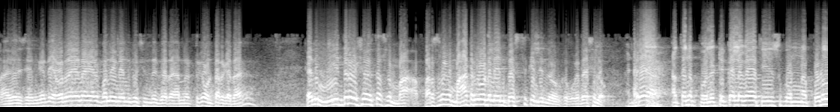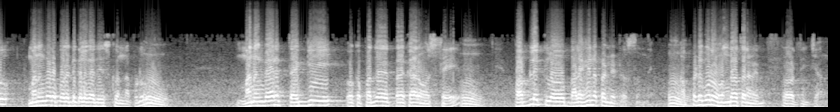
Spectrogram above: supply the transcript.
నాకు తెలిసి ఎందుకంటే ఎవరైనా కానీ పని నేను ఎందుకు వచ్చింది కదా అన్నట్టుగా ఉంటారు కదా. కానీ మీ ఇద్దరు విషయం వస్తే అసలు పర్సనల్గా మాటలు కూడా లేని పరిస్థితికి వెళ్ళింది ఒక దశలో. అంటే అతను పొలిటికల్గా తీసుకున్నప్పుడు మనం కూడా పొలిటికల్గా తీసుకున్నప్పుడు మనం కానీ తగ్గి ఒక పద్ధతి ప్రకారం వస్తే పబ్లిక్లో బలహీనపడినట్టు వస్తుంది. మ్మ్. అప్పుడు కూడా హుందాతనం ప్రవర్తించాను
